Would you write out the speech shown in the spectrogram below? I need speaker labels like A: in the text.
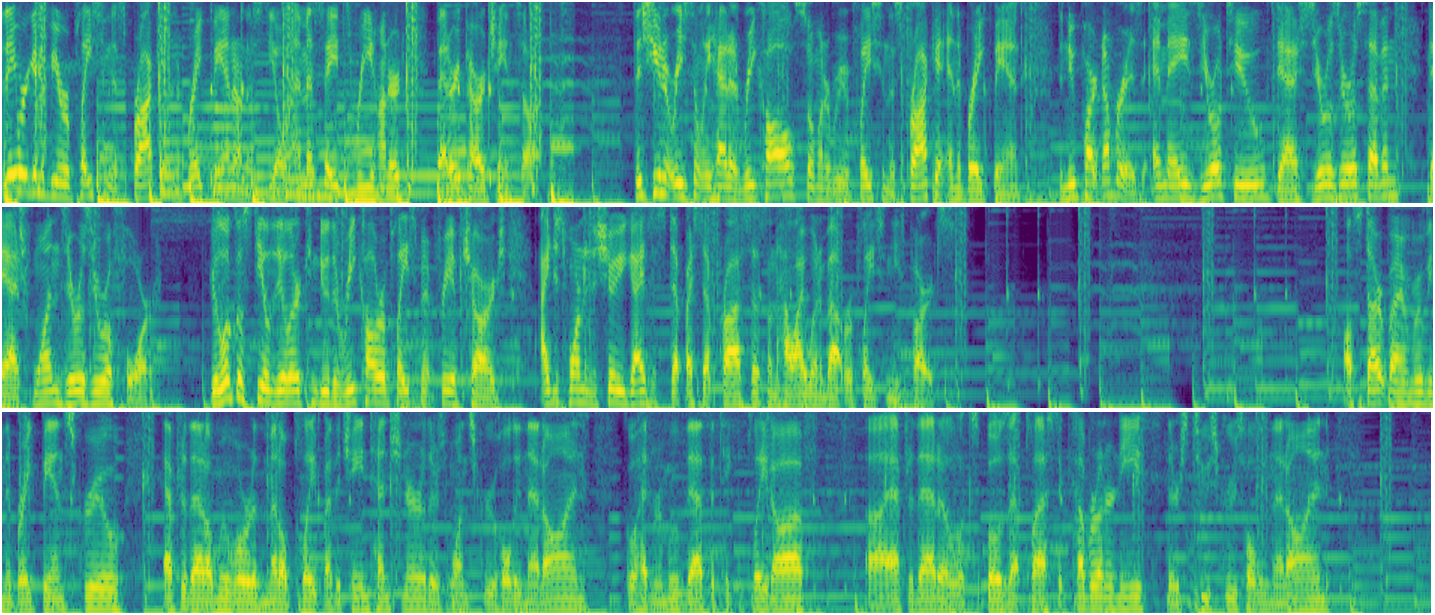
A: Today we're going to be replacing the sprocket and brake band on a Stihl MSA 300 battery powered chainsaw. This unit recently had a recall, so I'm going to be replacing the sprocket and the brake band. The new part number is MA02-007-1004. Your local Stihl dealer can do the recall replacement free of charge. I just wanted to show you guys a step-by-step -step process on how I went about replacing these parts. I'll start by removing the brake band screw. After that, I'll move over to the metal plate by the chain tensioner. There's one screw holding that on. Go ahead and remove that, then take the plate off. Uh, after that, it'll expose that plastic cover underneath. There's two screws holding that on.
